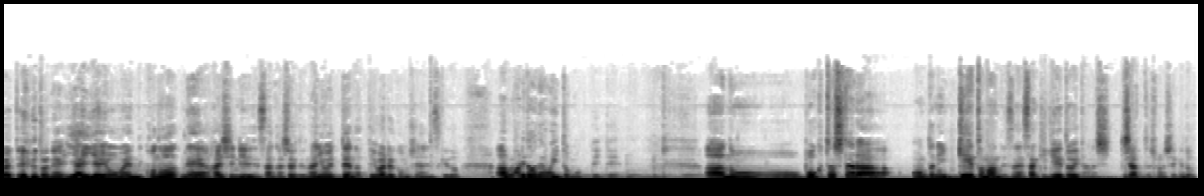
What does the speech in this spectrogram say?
うやって言うとね、いやいやいや、お前、このね、配信リレーに参加しといて何を言ってんだって言われるかもしれないんですけど、あんまりどうでもいいと思っていて。あのー、僕としたら、本当にゲートなんですね。さっきゲート多いって話、ちらっとしましたけど、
